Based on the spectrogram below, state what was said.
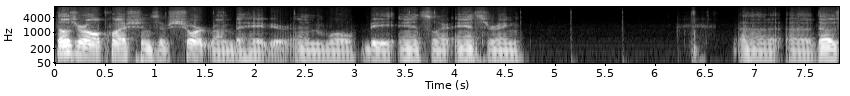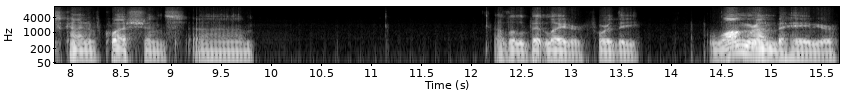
those are all questions of short run behavior, and we'll be answer, answering uh, uh, those kind of questions um, a little bit later. For the long run behavior,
